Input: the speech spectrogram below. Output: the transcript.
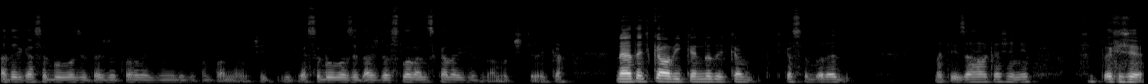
a teďka se budu vozit až do toho, takže někdy to tam padne určitě. Teďka se budu vozit až do Slovenska, takže to tam určitě teďka. Ne, teďka o víkendu, teďka, teďka se bude Matěj Zahálka ženit. takže,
